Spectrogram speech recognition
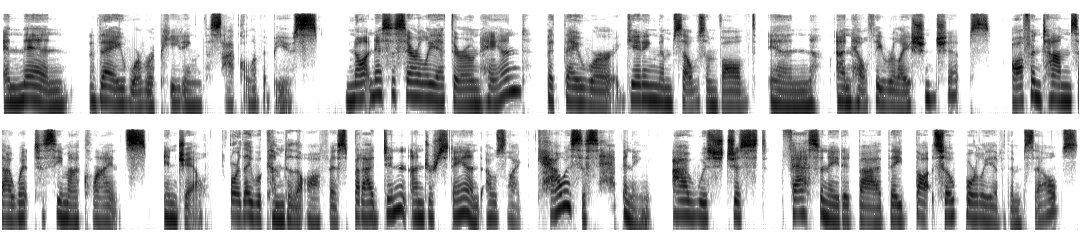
And then they were repeating the cycle of abuse not necessarily at their own hand, but they were getting themselves involved in unhealthy relationships. Oftentimes, I went to see my clients in jail or they would come to the office, but I didn't understand. I was like, how is this happening? I was just fascinated by they thought so poorly of themselves.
